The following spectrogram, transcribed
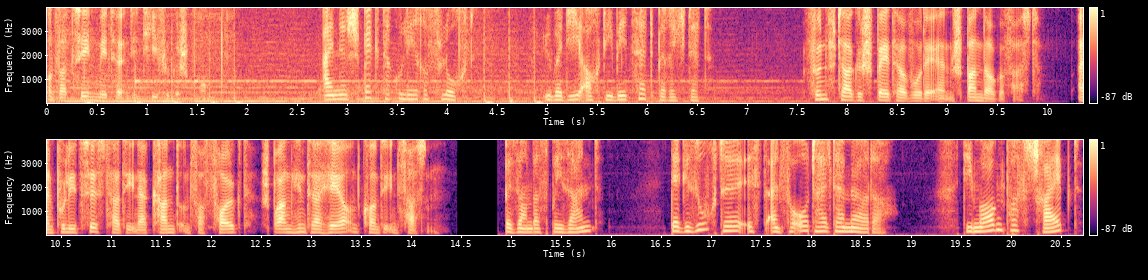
und war zehn Meter in die Tiefe gesprungen. Eine spektakuläre Flucht, über die auch die BZ berichtet. Fünf Tage später wurde er in Spandau gefasst. Ein Polizist hatte ihn erkannt und verfolgt, sprang hinterher und konnte ihn fassen. Besonders brisant: Der Gesuchte ist ein verurteilter Mörder. Die Morgenpost schreibt:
